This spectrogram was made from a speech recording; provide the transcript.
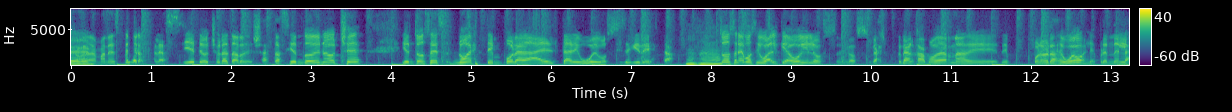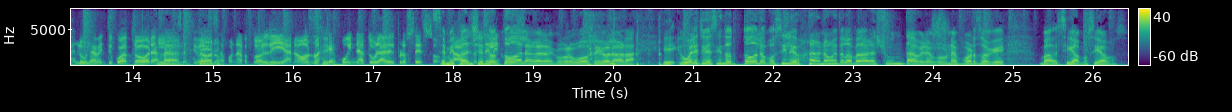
acaba de amanecer, a las 7, 8 de la tarde ya está haciendo de noche, y entonces no es temporada alta de huevos, si se quiere esta. Ujú. Todos sabemos igual que hoy en los, en los granjas modernas de, de ponedoras de huevos les prenden las luces las 24 horas Claro. para incentivarles Claro. a poner todo el día, ¿no? No Sí. es que es muy natural el proceso. Se me Está están yendo todas las ganas de comer huevos, te digo la verdad. Igual estoy haciendo todo lo posible para no meter la palabra yunta, pero con un esfuerzo que. Va, sigamos, sigamos.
